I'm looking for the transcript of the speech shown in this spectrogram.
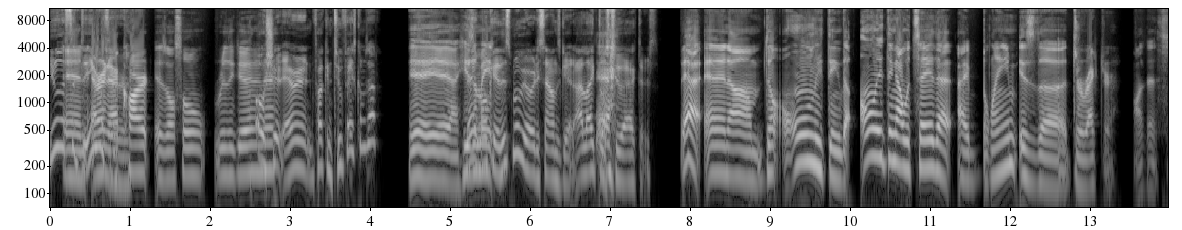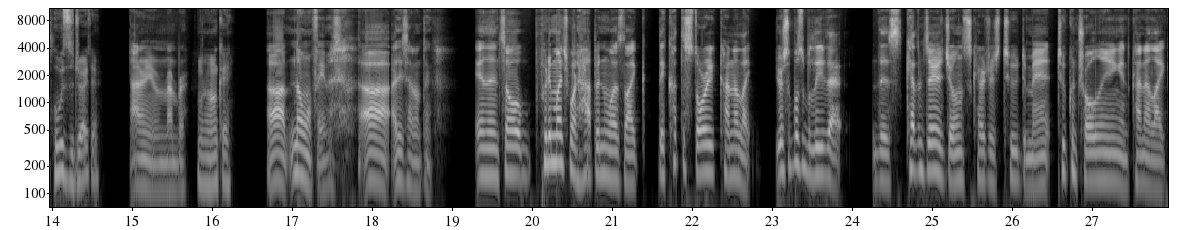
You know that's and. Aaron. Eckhart is also really good. Oh it. shit, Aaron fucking Two Face comes out. Yeah, yeah, yeah. He's Damn, amazing. okay. This movie already sounds good. I like those Yeah. two actors. Yeah, and um, the only thing, the only thing I would say that I blame is the director on this. Who's the director? I don't even remember. Oh, okay. Uh, no one famous. Uh, at least I don't think. And then so pretty much what happened was like they cut the story kind of like you're supposed to believe that this Catherine Zeta-Jones character is too demand, too controlling, and kind of like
